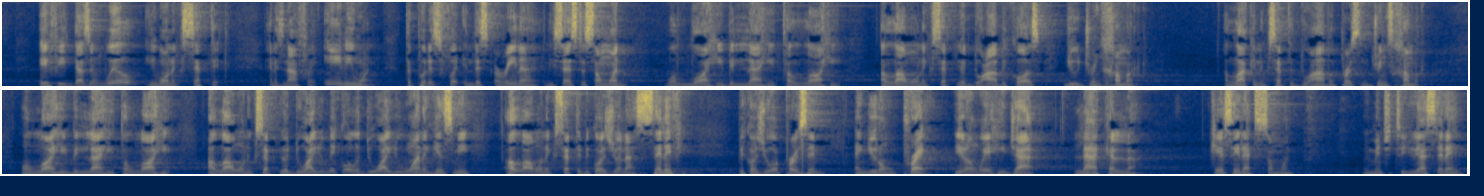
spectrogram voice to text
If He doesn't will, He won't accept it. And it's not for anyone to put his foot in this arena and he says to someone, Wallahi, billahi, tallahi, Allah won't accept your dua because you drink khamr. Allah can accept the dua of a person who drinks khamr. Wallahi, billahi, tallahi. Allah won't accept your dua. You make all the dua you want against me. Allah won't accept it because you're not Salafi. Because you're a person and you don't pray. You don't wear hijab. La kalla. Can't say that to someone. We mentioned to you yesterday,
